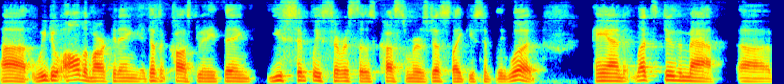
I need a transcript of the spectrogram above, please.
Uh, we do all the marketing. It doesn't cost you anything. You simply service those customers just like you simply would. And let's do the math, uh,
